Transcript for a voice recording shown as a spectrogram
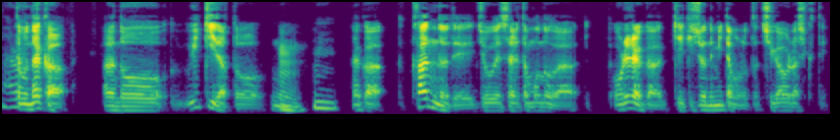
らでもなんかあのウィキだとうん、なんかカンヌで上映されたものが俺らが劇場で見たものと違うらしくて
